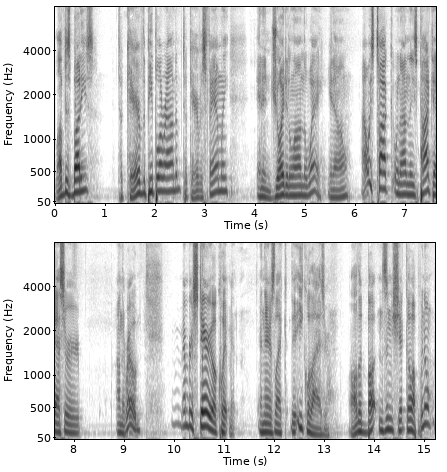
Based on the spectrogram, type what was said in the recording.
Loved his buddies, took care of the people around him, took care of his family and enjoyed it along the way, you know? I always talk when on these podcasts or on the road, remember stereo equipment and there's like the equalizer. All the buttons and shit go up. We don't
